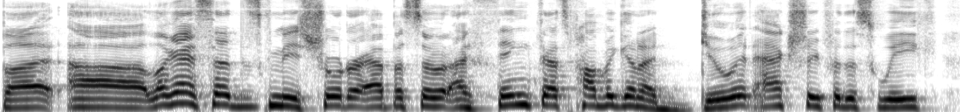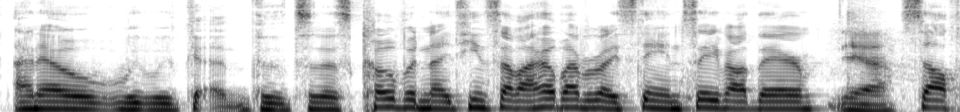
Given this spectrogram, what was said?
But uh, like I said, this is gonna be a shorter episode. I think that's probably gonna do it actually for this week. I know we, we've to, this COVID nineteen stuff. I hope everybody's staying safe out there. Yeah. Self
